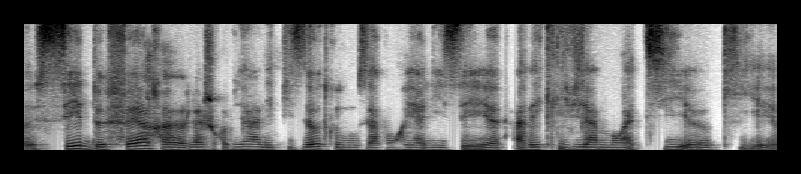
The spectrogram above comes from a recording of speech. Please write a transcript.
euh, c'est de faire, euh, là je reviens à l'épisode que nous avons réalisé euh, avec Livia Moati, qui est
